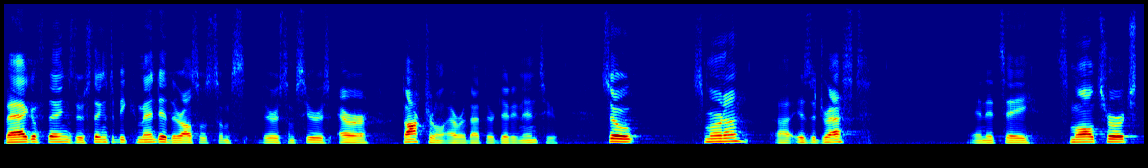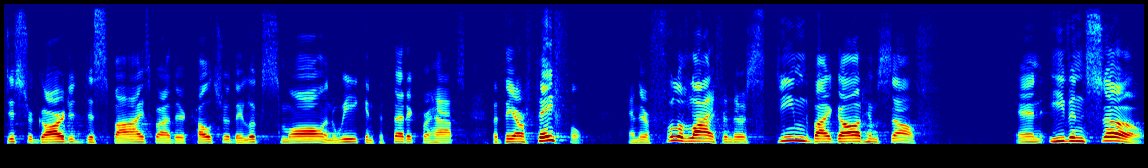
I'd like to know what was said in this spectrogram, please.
bag of things. There's things to be commended. There are also some, there is some serious error, doctrinal error that they're getting into. So Smyrna uh, is addressed, and it's a small church, disregarded, despised by their culture. They look small and weak and pathetic, perhaps, but they are faithful and they're full of life and they're esteemed by God Himself. And even so,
